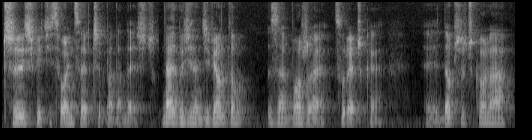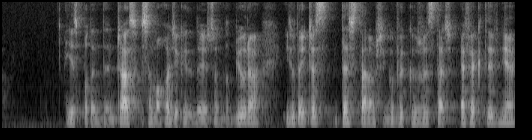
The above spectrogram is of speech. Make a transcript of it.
czy świeci słońce, czy pada deszcz. Na godzinę dziewiątą zawożę córeczkę e, do przedszkola. Jest potem ten czas w samochodzie, kiedy dojeżdżam do biura, i tutaj też staram się go wykorzystać efektywnie,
